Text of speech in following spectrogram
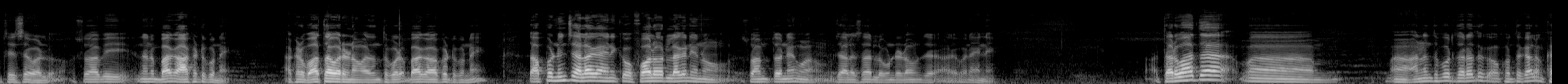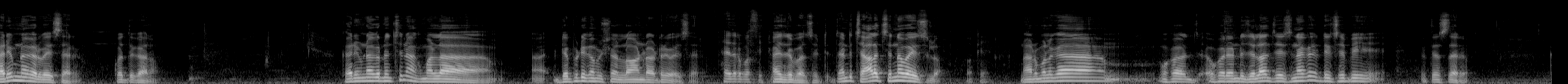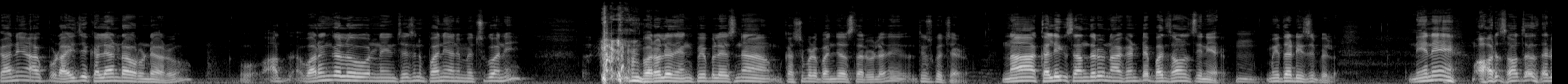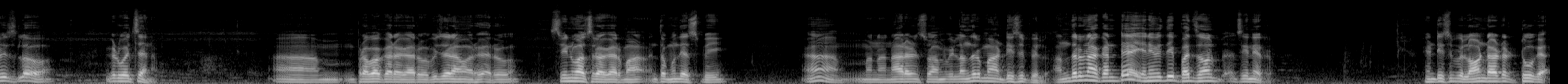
చేసేవాళ్ళు. సో అవి నన్ను బాగా ఆకట్టుకున్నాయి. అక్కడ వాతావరణం అదంతా కూడా బాగా ఆకట్టుకున్నాయి. సో అప్పటి నుంచి అలాగే ఆయనకి ఫాలోవర్ లాగా నేను స్వామితోనే చాలాసార్లు ఉండడం ఆయన తర్వాత అనంతపూర్ తర్వాత కొంతకాలం కరీంనగర్ వేశారు కొద్దికాలం. కరీంనగర్ నుంచి నాకు మళ్ళా deputy commissioner law and order వేశారు. హైదరాబాద్ సిటీ. హైదరాబాద్ సిటీ. అంటే చాలా చిన్న వయసులో. ఓకే. నార్మల్గా ఒక ఒక రెండు జిల్లాలు చేసినాక డీసీపీ తెస్తారు. కానీ అప్పుడు ఐజీ కళ్యాణ్ రావు ఉండేవారు. వరంగల్ నేను చేసిన పని అని మెచ్చుకొని పర్వాలేదు యంగ్ పీపుల్ వేసినా కష్టపడి పనిచేస్తారు వీళ్ళని తీసుకొచ్చాడు. నా కలీగ్స్ అందరూ నాకంటే పది సంవత్సరాలు సీనియర్ మిగతా డీసీపీలు నేనే ఆరు సంవత్సరాల సర్వీస్లో ఇక్కడికి వచ్చాను. ప్రభాకర్ గారు విజయరామారావు గారు శ్రీనివాసరావు గారు మా ఇంతకుముందు ఎస్పీ మన నారాయణ స్వామి వీళ్ళందరూ మా డీసీపీలు అందరూ నాకంటే ఎనిమిది పది సంవత్సరాలు సీనియర్. నేను డీసీపీ లా అండ్ ఆర్డర్ టూగా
